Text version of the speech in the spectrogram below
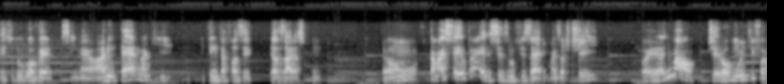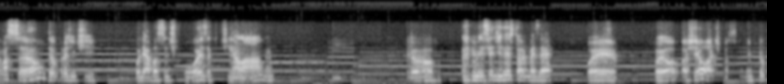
dentro do governo, assim, né? A área interna que, que tenta fazer com que as áreas cumpram. Então, fica mais feio para eles se eles não fizerem, mas achei. Foi animal. Gerou muita informação, deu para a gente olhar bastante coisa que tinha lá, né? Eu me excedi na história, mas é, foi, foi eu achei ótimo. Assim. Eu,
